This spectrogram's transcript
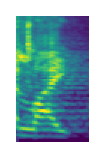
red light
